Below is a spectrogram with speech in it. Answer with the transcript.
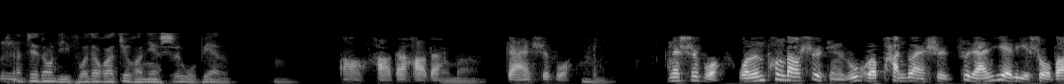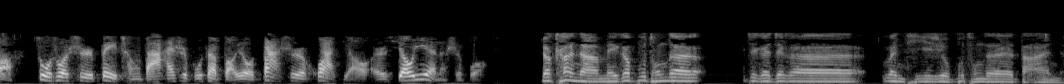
嗯。像这种礼佛的话，最好念十五遍了。嗯。哦，好的，好的。好吗？感恩师傅。嗯。那师傅，我们碰到事情如何判断是自然业力受报，做错事被惩罚，还是菩萨保佑大事化小而消业呢？师傅，要看的，每个不同的这个这个问题有不同的答案的，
